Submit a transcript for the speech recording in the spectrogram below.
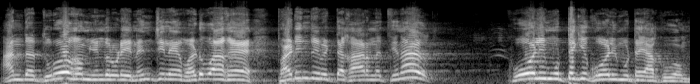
அந்த துரோகம் எங்களுடைய நெஞ்சிலே வடுவாக படிந்து விட்ட காரணத்தினால் கோழி முட்டைக்கு கோழி முட்டையாக்குவோம்.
